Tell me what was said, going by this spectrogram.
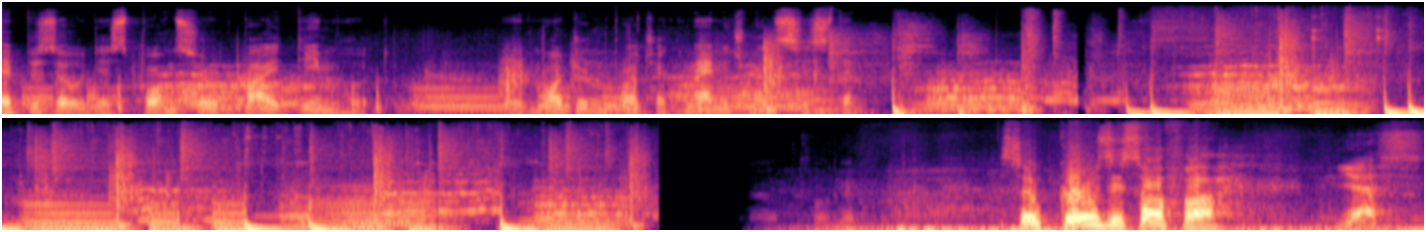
episode is sponsored by Teamhood, a modern project management system. So cozy sofa, Yes.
